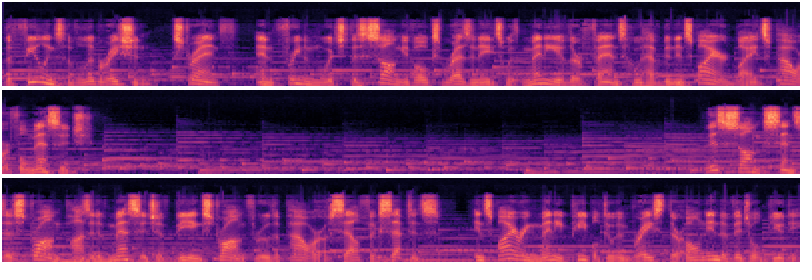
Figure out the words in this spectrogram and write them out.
The feelings of liberation, strength, and freedom which this song evokes resonates with many of their fans who have been inspired by its powerful message. This song sends a strong positive message of being strong through the power of self-acceptance, inspiring many people to embrace their own individual beauty.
